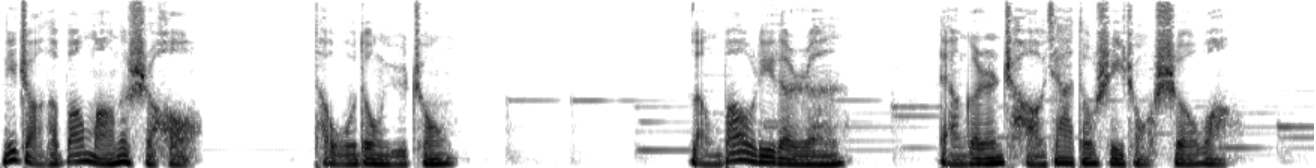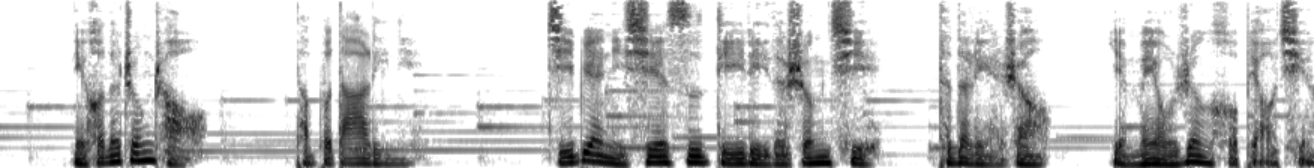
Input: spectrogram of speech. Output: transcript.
你找他帮忙的时候，他无动于衷。冷暴力的人，两个人吵架都是一种奢望。你和他争吵，他不搭理你，即便你歇斯底里的生气，他的脸上也没有任何表情。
